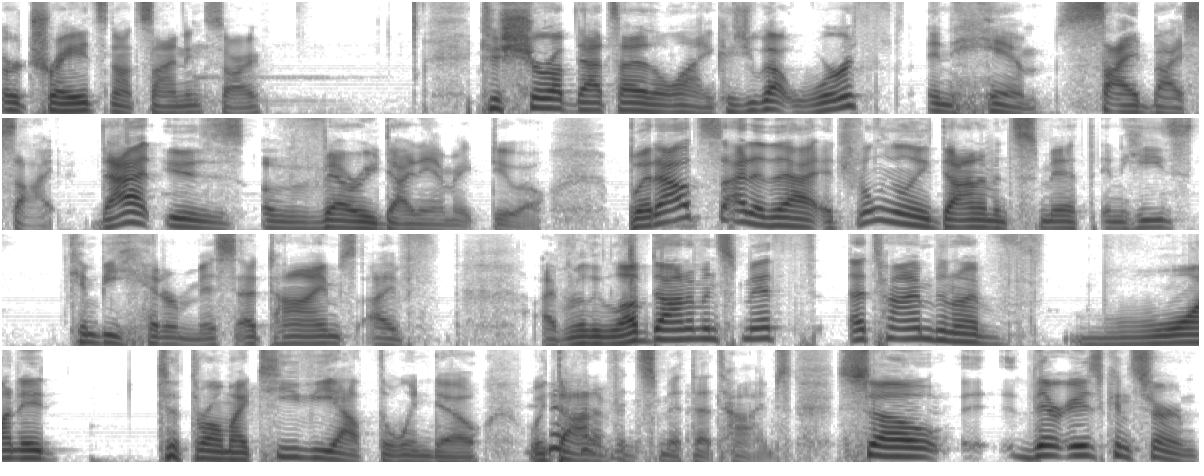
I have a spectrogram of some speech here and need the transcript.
or trades, not signings, sorry, to shore up that side of the line because you got Wirfs and him side by side. That is a very dynamic duo. But outside of that, it's really only Donovan Smith, and he's can be hit or miss at times. I've I've really loved Donovan Smith at times, and I've wanted to throw my TV out the window with Donovan Smith at times. So there is concern.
